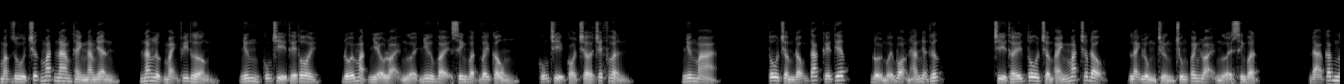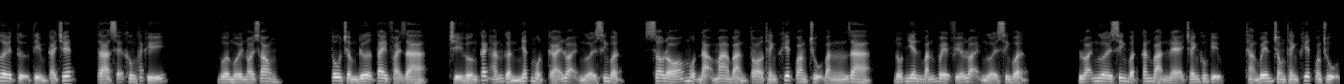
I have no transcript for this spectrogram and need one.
Mặc dù trước mắt nam thành nam nhân, năng lực mạnh phi thường nhưng cũng chỉ thế thôi, đối mặt nhiều loại người như vậy sinh vật vây công, cũng chỉ có chờ chết phần. Nhưng mà, tô trầm động tác kế tiếp, đổi mới bọn hắn nhận thức. Chỉ thấy tô trầm ánh mắt chất động, lạnh lùng chừng chung quanh loại người sinh vật. Đã các ngươi tự tìm cái chết, ta sẽ không k h á c h khí. Vừa mới nói xong, tô trầm đưa tay phải ra, chỉ hướng cách hắn gần nhất một cái loại người sinh vật, sau đó một đạo ma bản to thánh khiết quang trụ bắn ra, đột nhiên bắn về phía loại người sinh vật. Loại người sinh vật căn bản né tránh không kịp, thẳng bên trong thánh khiết quang trụ.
